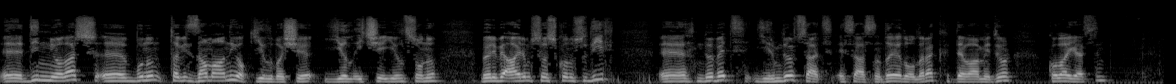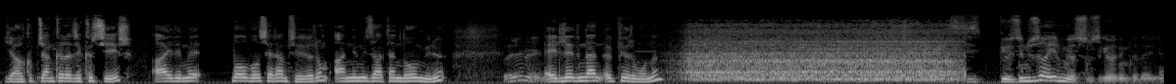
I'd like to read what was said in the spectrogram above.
e, dinliyorlar. E, bunun tabi zamanı yok yılbaşı, yıl içi, yıl sonu böyle bir ayrım söz konusu değil. E, nöbet 24 saat esasına dayalı olarak devam ediyor. Kolay gelsin. Yakup Can Karaca Kırşehir. Aileme bol bol selam söylüyorum. Annemin zaten doğum günü. Öyle mi? Ellerinden öpüyorum onun. Siz gözünüzü ayırmıyorsunuz gördüğüm kadarıyla.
